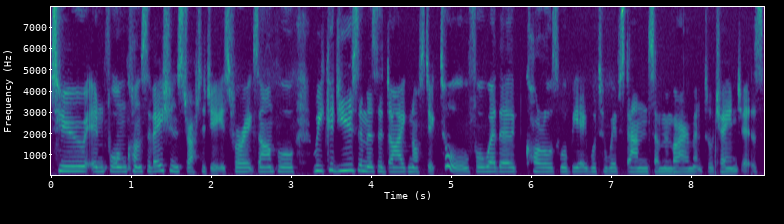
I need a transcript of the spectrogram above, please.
to inform conservation strategies. For example, we could use them as a diagnostic tool for whether corals will be able to withstand some environmental changes.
